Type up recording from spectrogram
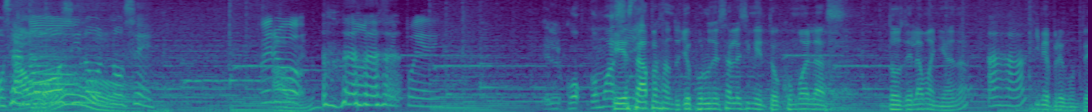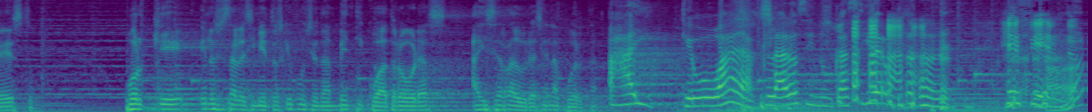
O sea, no, No. si no, no sé. Pero Ah, bueno. no, no se puede. El ¿Cómo así? estaba pasando yo por un establecimiento como a las 2 de la mañana Ajá. y me pregunté esto. ¿Por qué en los establecimientos que funcionan 24 horas hay cerraduras en la puerta? Ay, qué bobada. Claro, si nunca cierra. Es cierto.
